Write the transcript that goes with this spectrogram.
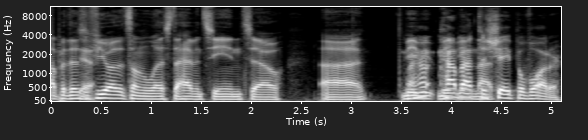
Uh, but there's yeah. a few others on the list I haven't seen. So uh, maybe, how, maybe how about The Shape of Water?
